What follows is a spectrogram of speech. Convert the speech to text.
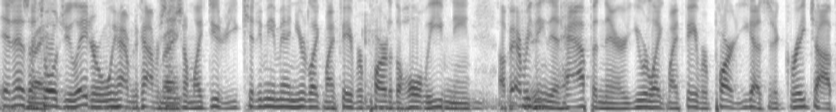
and as I Mm-hmm. Told you later when we were having a conversation, Right. I'm like, dude, are you kidding me, man? You're like my favorite part of the whole evening of everything that happened there. You were like my favorite part. You guys did a great job.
